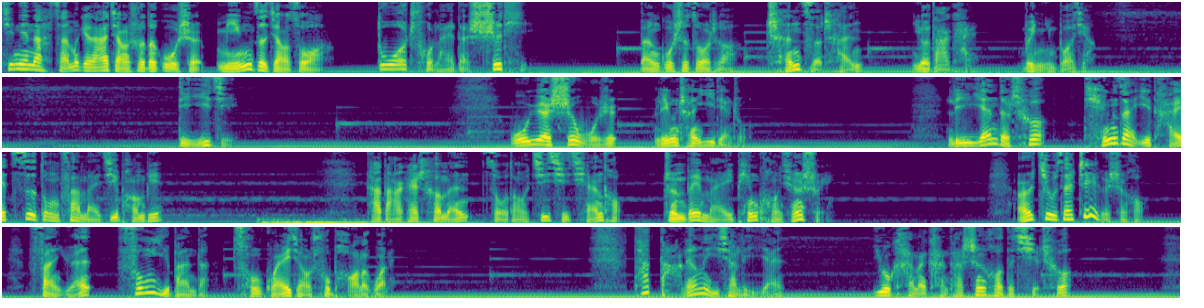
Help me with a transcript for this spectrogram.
今天呢，咱们给大家讲述的故事名字叫做《多出来的尸体》。本故事作者陈子晨由大凯为您播讲。第一集，五月十五日凌晨一点钟，李岩的车停在一台自动贩卖机旁边。他打开车门，走到机器前头，准备买一瓶矿泉水。而就在这个时候，范源风一般的从拐角处跑了过来。他打量了一下李岩，又看了看他身后的汽车，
